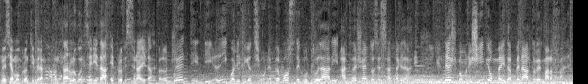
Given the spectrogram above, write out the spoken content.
Noi siamo pronti per affrontarlo con serietà e professionalità. Progetti di riqualificazione, proposte culturali a 360 gradi. Il decimo municipio merita ben altro che male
